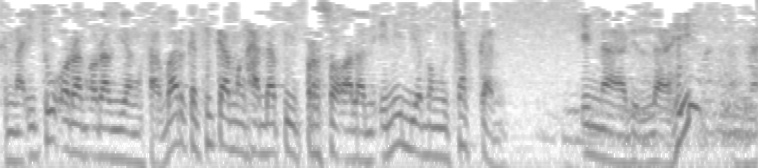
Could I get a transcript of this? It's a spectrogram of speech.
Karena itu orang-orang yang sabar ketika menghadapi persoalan ini dia mengucapkan Inna lillahi inna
